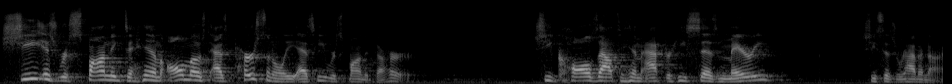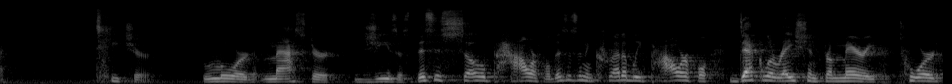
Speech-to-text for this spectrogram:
She is responding to him almost as personally as he responded to her. She calls out to him after he says Mary, she says Rabboni, teacher. Lord, Master, Jesus. This is so powerful. This is an incredibly powerful declaration from Mary toward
